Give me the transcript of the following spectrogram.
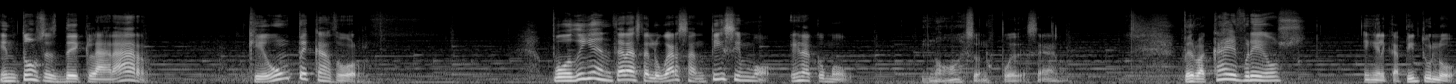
Entonces declarar que un pecador podía entrar hasta el lugar santísimo era como, no, eso no puede ser. Pero acá Hebreos, en el capítulo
